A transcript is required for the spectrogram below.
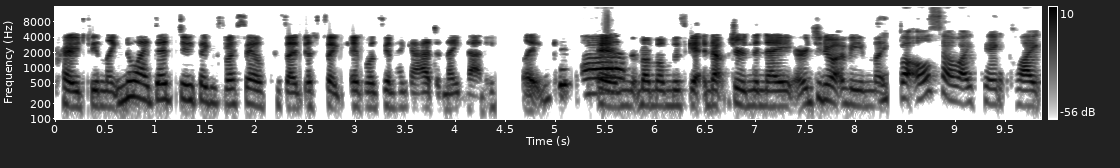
proud, being like, no, I did do things myself because I just think everyone's going to think I had a night nanny. Like, uh, and my mum was getting up during the night, or do you know what I mean? Like, but also, I think, like,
